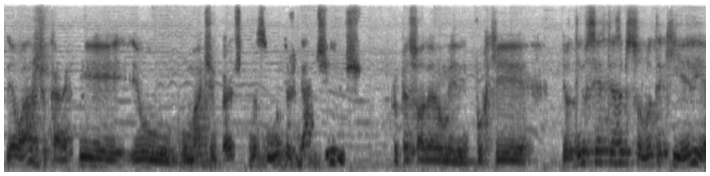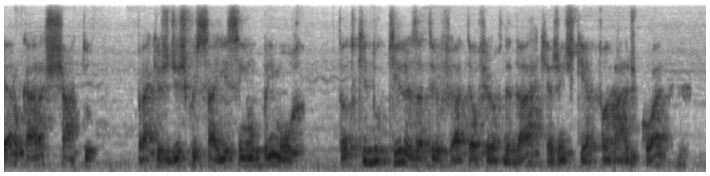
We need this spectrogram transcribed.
Eu acho, cara, que eu, o Martin Birch trouxe muitos gatilhos pro pessoal da Maiden, porque eu tenho certeza absoluta que ele era o cara chato para que os discos saíssem um primor. Tanto que do Killers até, até o Fear of the Dark, a gente que é fã hardcore,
